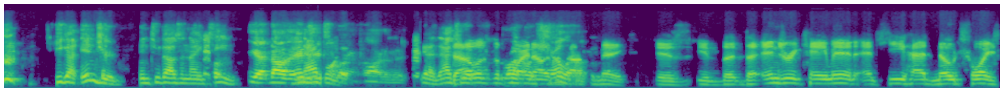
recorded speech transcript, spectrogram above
he got injured in 2019. Yeah, no, the injury part of it. Yeah, that's that was the point I was about to make. Is the the injury came in and he had no choice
